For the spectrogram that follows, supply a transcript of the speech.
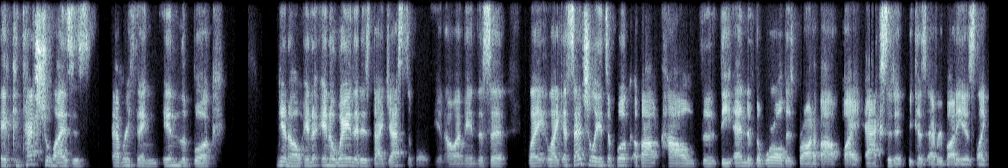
it contextualizes everything in the book, you know, in a, in a way that is digestible. You know, I mean, this uh, like like essentially it's a book about how the the end of the world is brought about by accident because everybody is like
